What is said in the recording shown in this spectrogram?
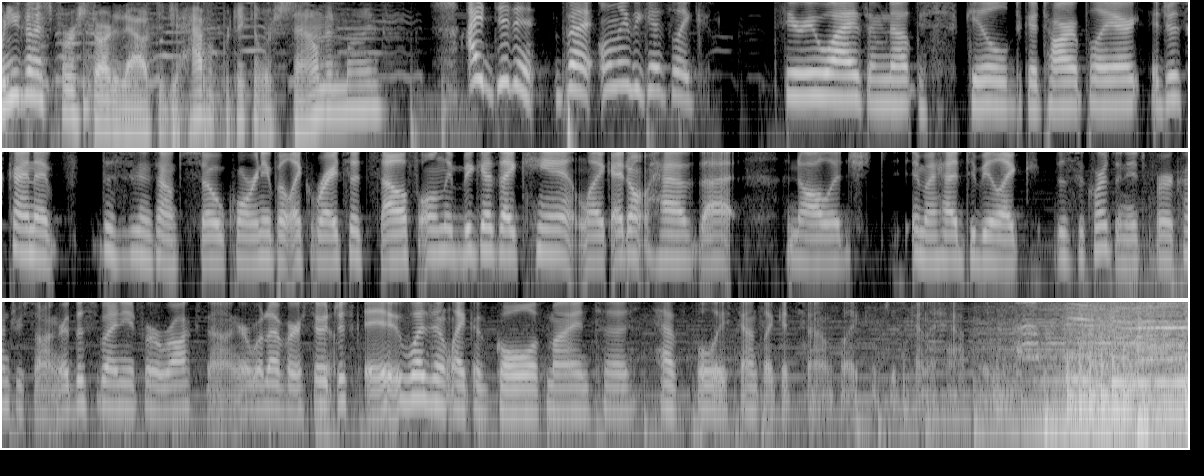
When you guys first started out, did you have a particular sound in mind? I didn't, but only because like theory wise, I'm not a skilled guitar player. It just kind of this is gonna sound so corny, but like writes itself only because I can't like I don't have that knowledge in my head to be like this is the chords I need for a country song or this is what I need for a rock song or whatever. So it just it wasn't like a goal of mine to have bully sounds like it sounds like it just kind of happened.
